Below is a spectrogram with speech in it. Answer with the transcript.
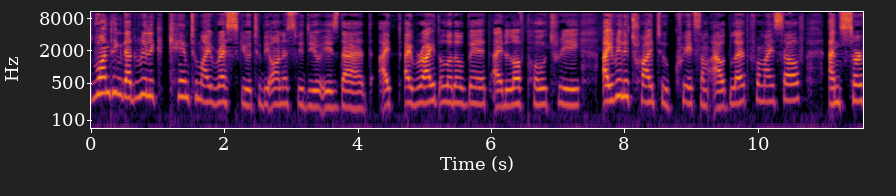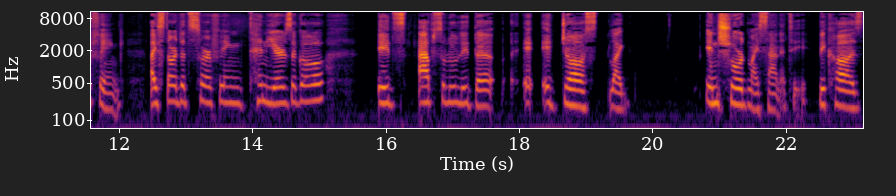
one thing that really came to my rescue, to be honest with you, is that I, I write a little bit. I love poetry. I really try to create some outlet for myself and surfing. I started surfing 10 years ago. It's absolutely the, it, it just like ensured my sanity because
